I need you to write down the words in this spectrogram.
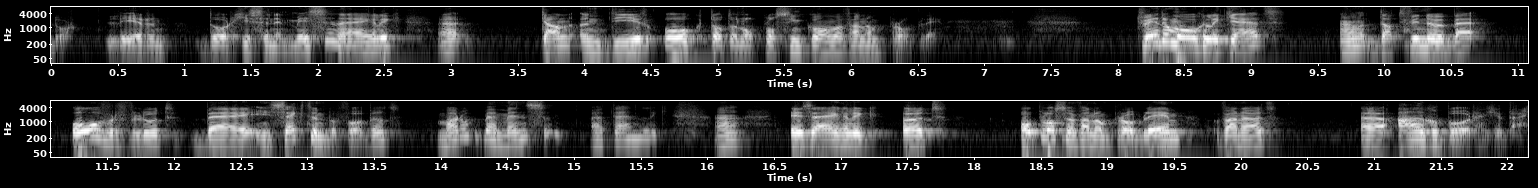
door leren door gissen en missen eigenlijk, kan een dier ook tot een oplossing komen van een probleem. Tweede mogelijkheid dat vinden we bij overvloed bij insecten bijvoorbeeld, maar ook bij mensen uiteindelijk, is eigenlijk het oplossen van een probleem vanuit uh, aangeboren gedrag.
